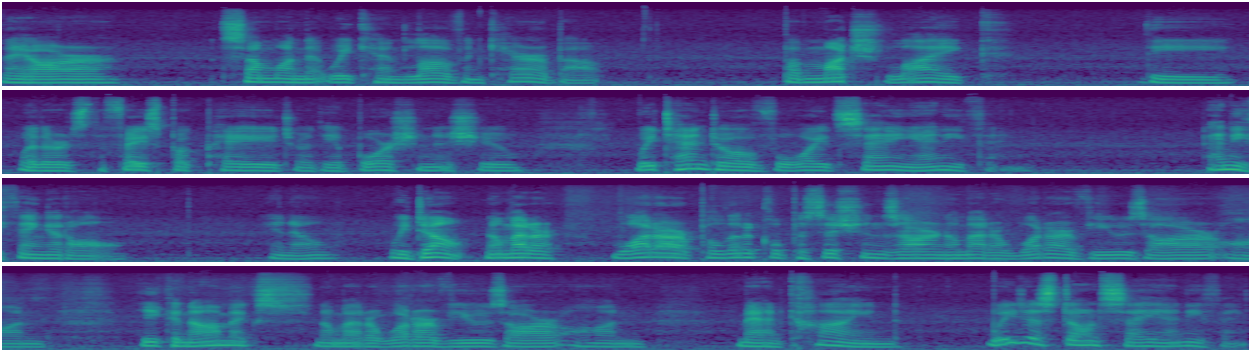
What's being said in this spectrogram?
They are someone that we can love and care about. But much like the whether it's the Facebook page or the abortion issue, we tend to avoid saying anything. Anything at all. You know, we don't. No matter what our political positions are, no matter what our views are on economics, no matter what our views are on mankind, we just don't say anything.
